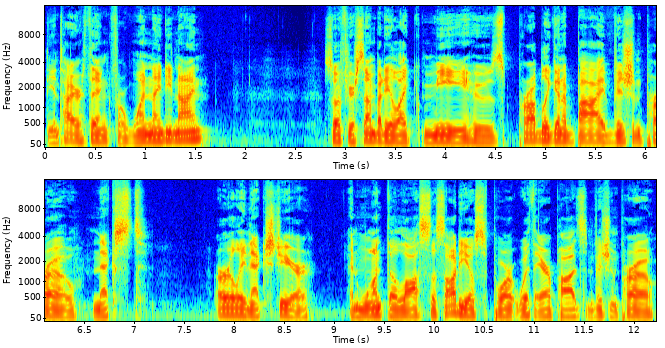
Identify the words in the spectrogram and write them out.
the entire thing for 199. So if you're somebody like me who's probably going to buy Vision Pro next early next year and want the lossless audio support with AirPods and Vision Pro,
